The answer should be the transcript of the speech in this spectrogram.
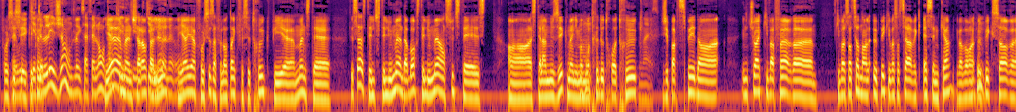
Forcé Ben c'est oui, qui est quelqu'un. une légende, là, que ça fait longtemps Yeah qu'il man, shout out qu'il à est là. là, ouais. Yeah yeah, Forcé ça fait longtemps qu'il fait ses trucs, puis euh, man c'était, c'est ça, c'était l'humain d'abord, c'était l'humain, ensuite c'était euh, c'était la musique, man. Il m'a Mhm. montré deux trois trucs. Nice. J'ai participé dans une track qui va faire, euh, qui va sortir dans le EP qui va sortir avec SNK. Il va y avoir un Mhm. EP qui sort euh,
